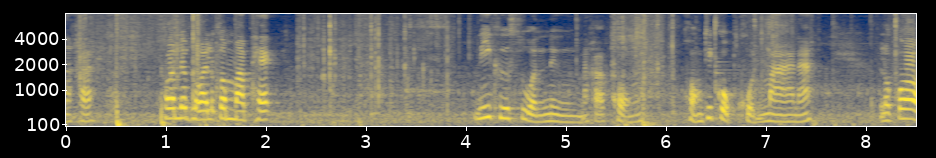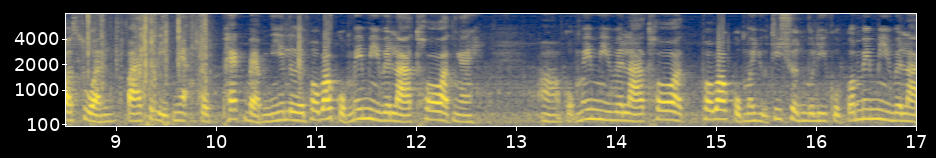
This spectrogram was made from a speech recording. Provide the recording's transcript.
นะคะ ทอดเรียบร้อยแล้วก็มาแพ็ค นี่คือส่วนหนึ่งนะคะของของที่กบขนมานะ แล้วก็ส่วนปลาสลิดเนี่ยกบแพ็คแบบนี้เลย เพราะว่ากบไม่มีเวลาทอดไงอ่ากบไม่มีเวลาทอด เพราะว่ากบมาอยู่ที่ชนบุรีกบก็ไม่มีเวลา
